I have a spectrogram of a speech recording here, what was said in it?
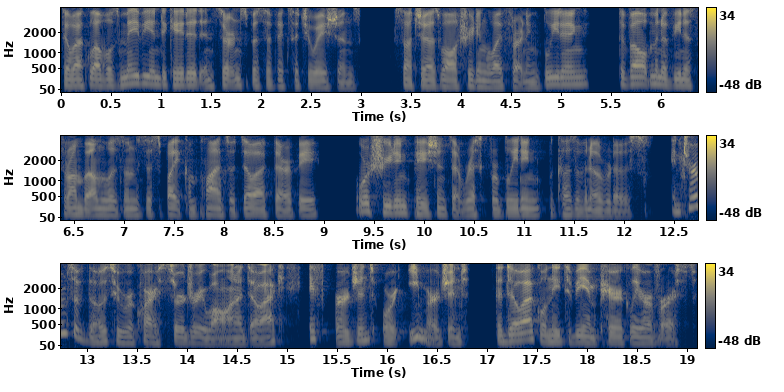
DOAC levels may be indicated in certain specific situations, such as while treating life threatening bleeding, development of venous thromboembolisms despite compliance with DOAC therapy, or treating patients at risk for bleeding because of an overdose. In terms of those who require surgery while on a DOAC, if urgent or emergent, the DOAC will need to be empirically reversed.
